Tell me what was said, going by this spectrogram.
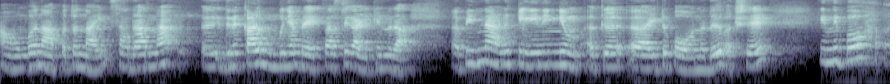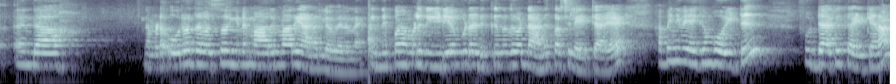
ആ ഒമ്പത് നാൽപ്പത്തൊന്നായി സാധാരണ ഇതിനേക്കാൾ മുമ്പ് ഞാൻ ബ്രേക്ക്ഫാസ്റ്റ് കഴിക്കുന്നതാ. പിന്നാണ് ക്ലീനിങ്ങും ഒക്കെ ആയിട്ട് പോകുന്നത്. പക്ഷേ ഇന്നിപ്പോൾ എന്താ നമ്മുടെ ഓരോ ദിവസവും ഇങ്ങനെ മാറി മാറിയാണല്ലോ വരുന്നത് ഇന്നിപ്പോൾ നമ്മൾ വീഡിയോ കൂടെ എടുക്കുന്നത് കൊണ്ടാണ് കുറച്ച് ലേറ്റായേ അപ്പം ഇനി വേഗം പോയിട്ട് ഫുഡാക്കി കഴിക്കണം.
